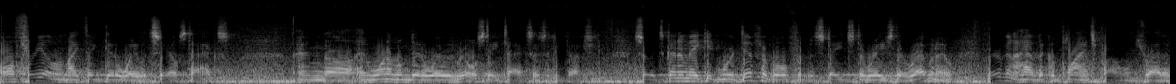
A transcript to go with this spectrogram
all three of them, I think, did away with sales tax. And, uh, and one of them did away with real estate tax as a deduction. So it's going to make it more difficult for the states to raise their revenue. They're going to have the compliance systems rather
